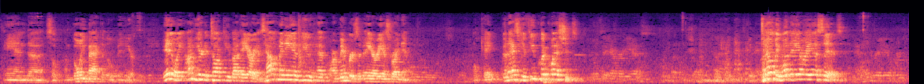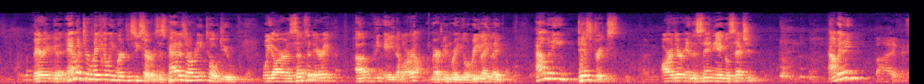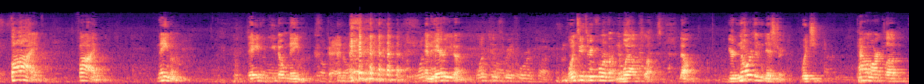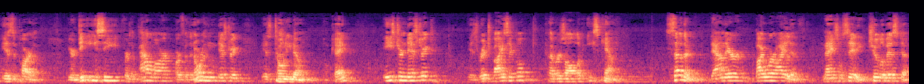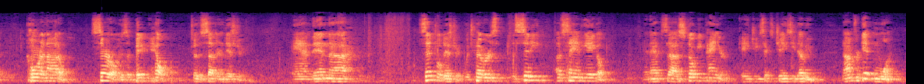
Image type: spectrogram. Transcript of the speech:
And uh, so I'm going back a little bit here. Anyway, I'm here to talk to you about ARES. How many of you have, are members of ARES right now? Okay, I'm going to ask you a few quick questions. What's ARES? Tell me what ARES is. Very good. Amateur Radio Emergency Services. Pat has already told you, we are a subsidiary of the ARRL, American Radio Relay Label. How many districts are there in the San Diego section? How many? Five. Five. Five. Name them. Dave, you don't name them. Okay, I don't. And Harry, you don't. One, two, three, four, and five. One, two, three, four, five. Well, close. No. Your Northern District, which Palomar Club is a part of. Your DEC for the Palomar or for the Northern District is Tony Dome. Okay? Eastern District is Rich Bicycle, covers all of East County. Southern, down there by where I live, National City, Chula Vista, Coronado, Cerro is a big help to the Southern District. And then uh, Central District, which covers the city of San Diego. And that's uh, Stogie Panger, KG6JCW. Now I'm forgetting one.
